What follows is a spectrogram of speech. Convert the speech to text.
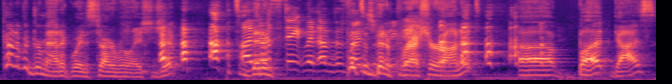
kind of a dramatic way to start a relationship. Puts a Understatement of, of the Puts a bit of pressure on it. Uh, but guys,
